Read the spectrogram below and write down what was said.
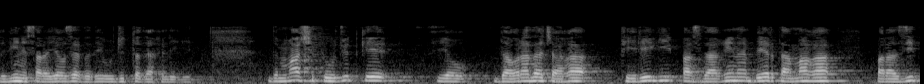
د وینې سره یو ځای د دې وجود ته داخليږي د ماشي په وجود کې یو دوره ده چې هغه تیریږي پس دا غینه بیرته مغه پرازیت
